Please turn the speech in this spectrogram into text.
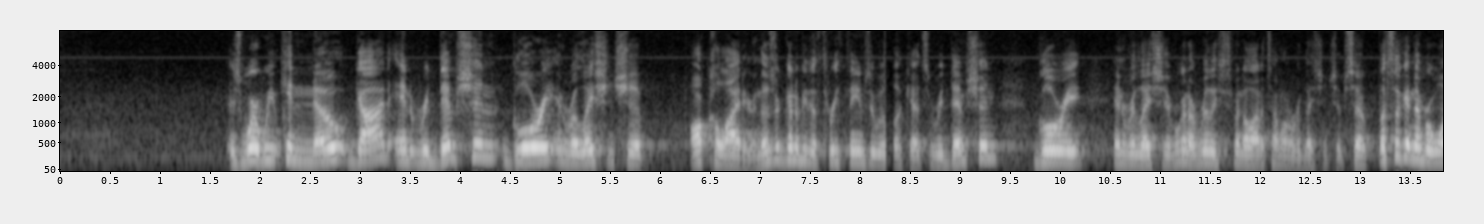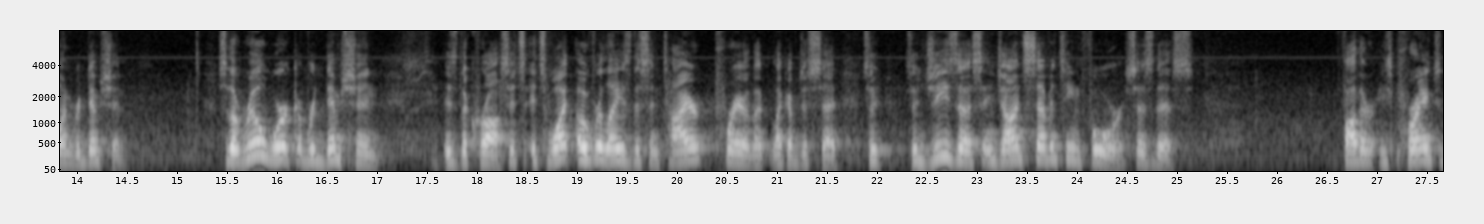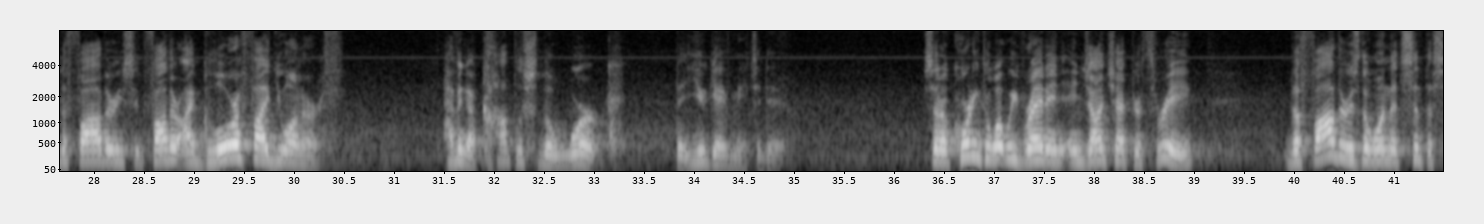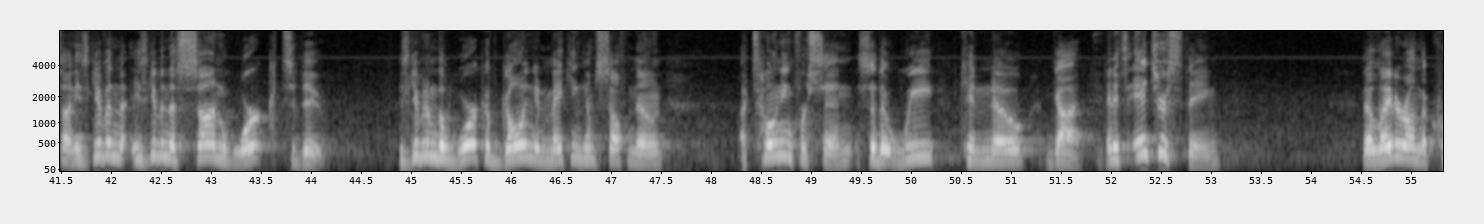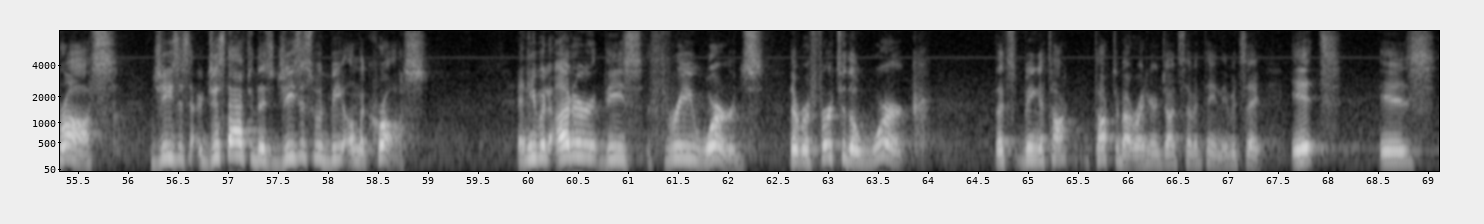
is where we can know God, and redemption, glory, and relationship all collide here. And those are going to be the three themes that we look at. So, redemption, glory, and relationship. We're going to really spend a lot of time on relationships. So, let's look at number one redemption. So, the real work of redemption is the cross. It's, it's what overlays this entire prayer, that, like I've just said. So, so, Jesus in John 17 4 says this Father, he's praying to the Father. He said, Father, I glorified you on earth having accomplished the work that you gave me to do. So, according to what we've read in, in John chapter 3, the Father is the one that sent the Son. He's given the, he's given the Son work to do. He's given him the work of going and making himself known, atoning for sin, so that we can know God. And it's interesting that later on the cross, Jesus, just after this, Jesus would be on the cross. And he would utter these three words that refer to the work that's being talk, talked about right here in John 17. He would say, It is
